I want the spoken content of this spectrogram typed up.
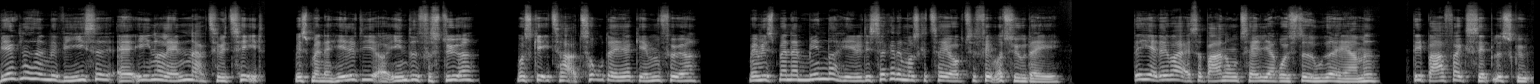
Virkeligheden vil vise, at en eller anden aktivitet, hvis man er heldig og intet forstyrrer, måske tager to dage at gennemføre, men hvis man er mindre heldig, så kan det måske tage op til 25 dage. Det her det var altså bare nogle tal, jeg rystede ud af ærmet. Det er bare for eksemplets skyld.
